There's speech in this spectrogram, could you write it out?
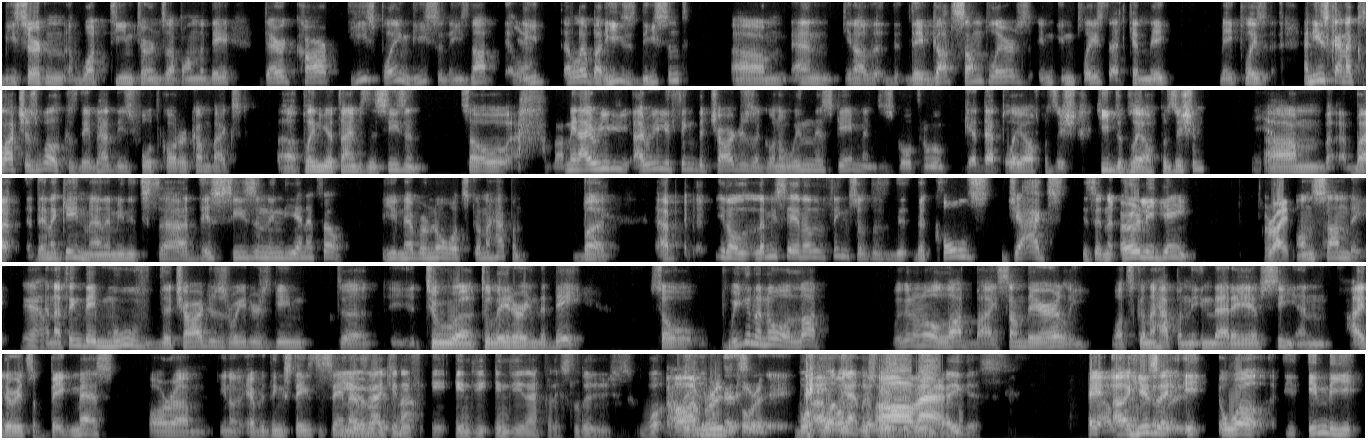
be certain of what team turns up on the day. Derek Carr, he's playing decent. He's not elite, elite, but he's decent. Um, and you know th- th- they've got some players in, in place that can make make plays, and he's kind of clutch as well because they've had these fourth quarter comebacks uh, plenty of times this season. So, I mean, I really, I really think the Chargers are going to win this game and just go through, get that playoff position, keep the playoff position. Yeah. Um, but, but then again, man, I mean, it's uh, this season in the NFL. You never know what's going to happen. But uh, you know, let me say another thing. So the, the, the Colts Jags is an early game Right. on Sunday, Yeah. and I think they moved the Chargers Raiders game to to uh, to later in the day. So we're gonna know a lot. We're gonna know a lot by Sunday early. What's gonna happen in that AFC, and either it's a big mess or um, you know everything stays the same. you as it is imagine now. if I- Indi- Indianapolis lose, what Oh, I'm the, rooting for it. what, what the atmosphere lose. could Oh, man. in Vegas. Hey, uh, here's a it- well, Indy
